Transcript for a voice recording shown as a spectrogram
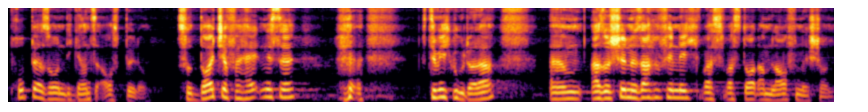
pro Person die ganze Ausbildung. So deutsche Verhältnisse, ziemlich gut, oder? Ähm, also schöne Sache finde ich, was, was dort am Laufen ist schon.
